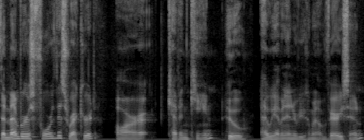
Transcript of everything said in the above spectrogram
The members for this record are Kevin Keane, who uh, we have an interview coming out very soon.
